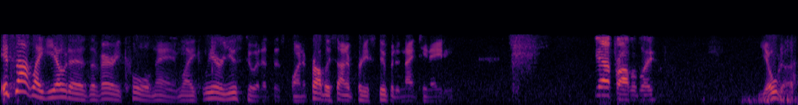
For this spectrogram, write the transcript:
It's not like Yoda is a very cool name. Like we are used to it at this point. It probably sounded pretty stupid in 1980. Yeah, probably. Yoda.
